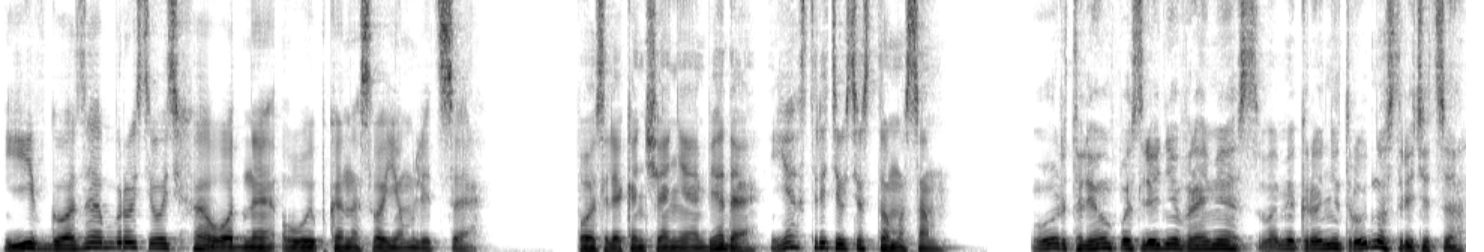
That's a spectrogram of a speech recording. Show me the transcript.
ей в глаза бросилась холодная улыбка на своем лице. После окончания обеда я встретился с Томасом. Уортлем в последнее время с вами крайне трудно встретиться.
